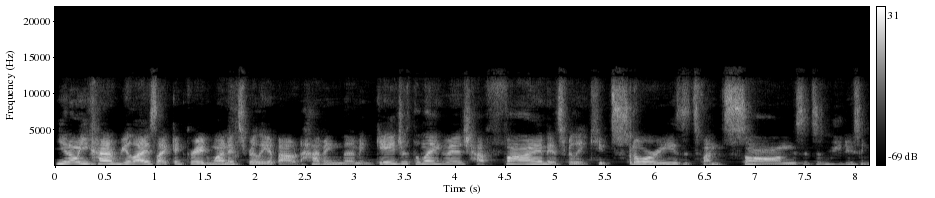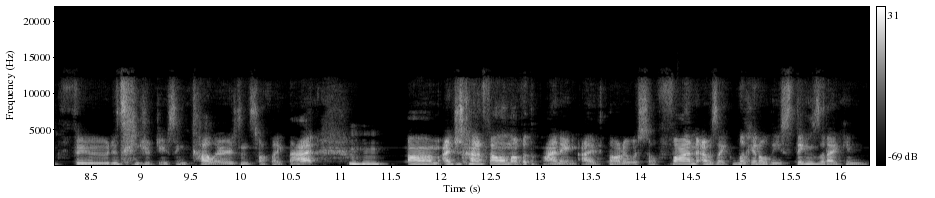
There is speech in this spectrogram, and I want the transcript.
you know you kind of realize like in grade one it's really about having them engage with the language have fun it's really cute stories it's fun songs it's introducing food it's introducing colors and stuff like that. Mm-hmm. um, i just kind of fell in love with the planning. I thought it was so fun. I was like look at all these things that i can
